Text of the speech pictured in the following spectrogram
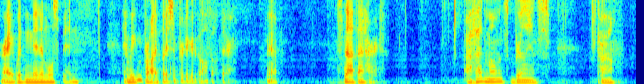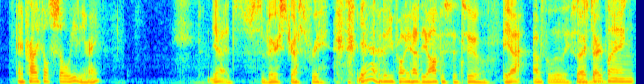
right, with minimal spin, and we can probably play some pretty good golf out there. Yeah, it's not that hard. I've had moments of brilliance, Carl. And it probably felt so easy, right? Yeah, it's very stress free. Yeah. But then you probably had the opposite too. yeah, absolutely. So I started playing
